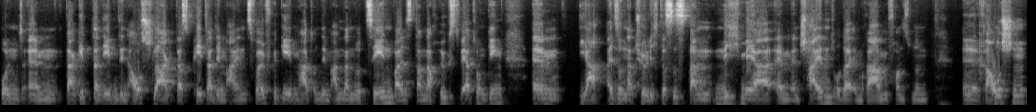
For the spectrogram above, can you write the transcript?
Und ähm, da gibt dann eben den Ausschlag, dass Peter dem einen 12 gegeben hat und dem anderen nur 10, weil es dann nach Höchstwertung ging. Ähm, ja, also natürlich, das ist dann nicht mehr ähm, entscheidend oder im Rahmen von so einem äh, Rauschen.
